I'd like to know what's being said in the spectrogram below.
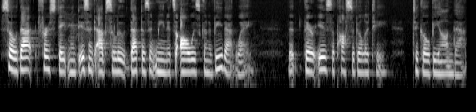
So that first statement isn't absolute. That doesn't mean it's always going to be that way. That there is a possibility to go beyond that.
